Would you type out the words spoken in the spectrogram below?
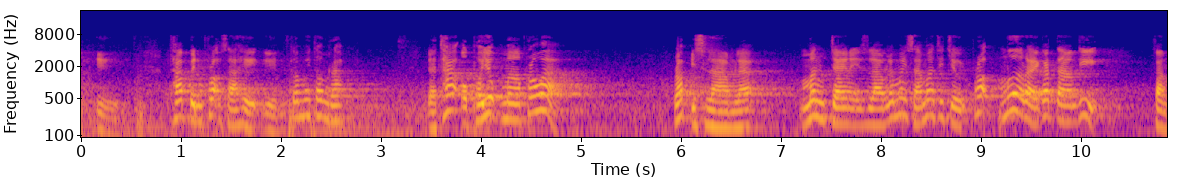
ตุอื่น ถ้าเป็นเพราะสาเหตุอื่นก็ไม่ต้องรับ แต่ถ้าอพยพมาเพราะว่ารับอิสลามแล้วมั่นใจในอิสลามแล้วไม่สามารถที่จะเพราะเมื่อไรก็ตามที่ฝั่ง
